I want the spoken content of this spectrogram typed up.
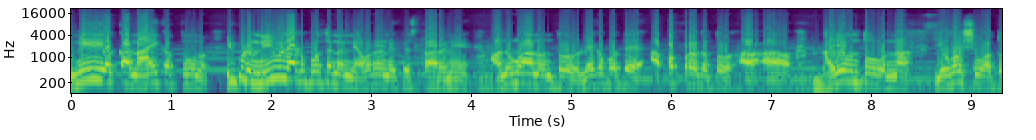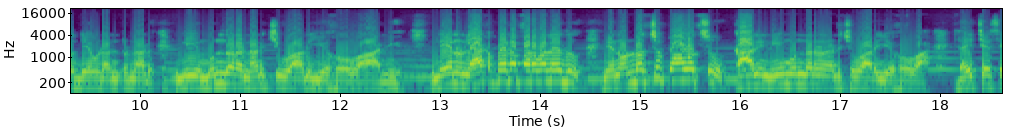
నీ యొక్క నాయకత్వంలో. ఇప్పుడు నీవు లేకపోతే నన్ను ఎవరు నడిపిస్తారని అనుమానంతో లేకపోతే అపప్రదతో ఆ- భయంతో ఉన్న నాతో దేవుడు అంటున్నాడు నీ ముందర నడిచివాడు యెహోవా అని. నేను లేకపోయినా పర్వాలేదు నేను ఉండొచ్చు పోవచ్చు కానీ నీ ముందర నడిచివాడు యహోవా. దయచేసి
